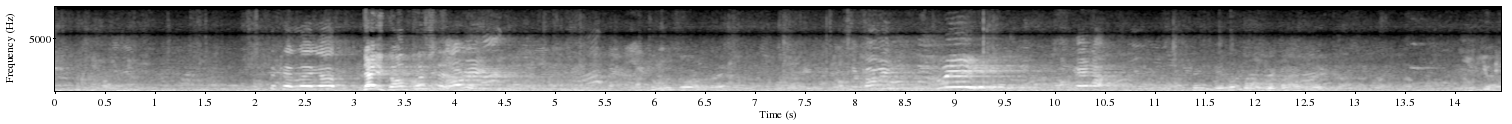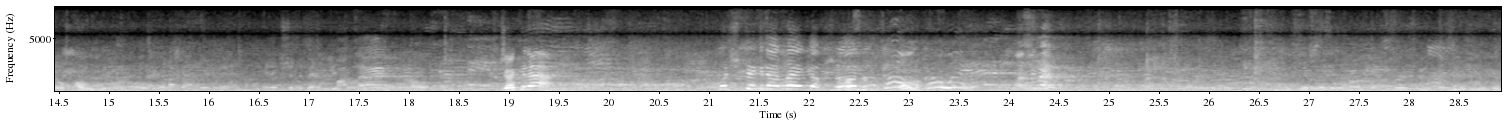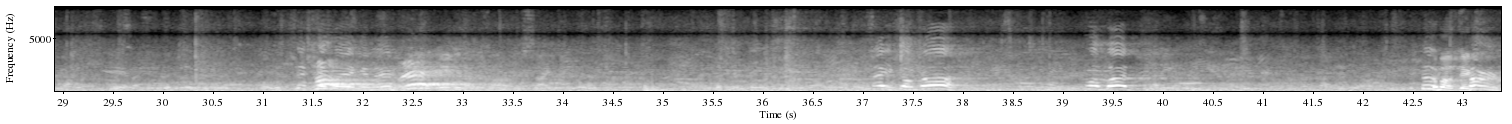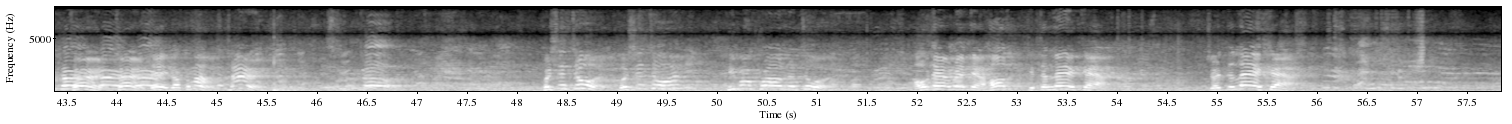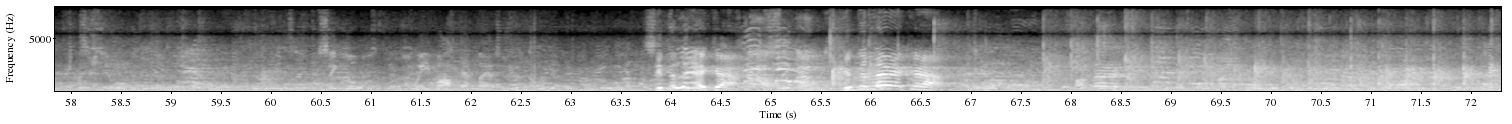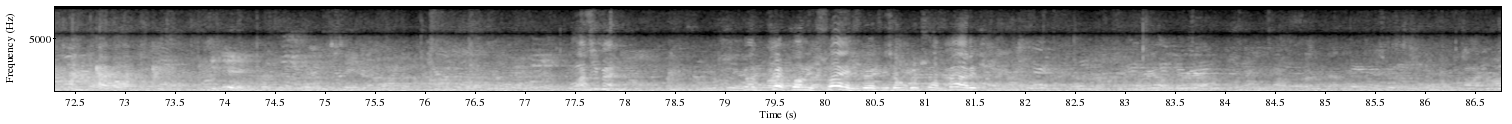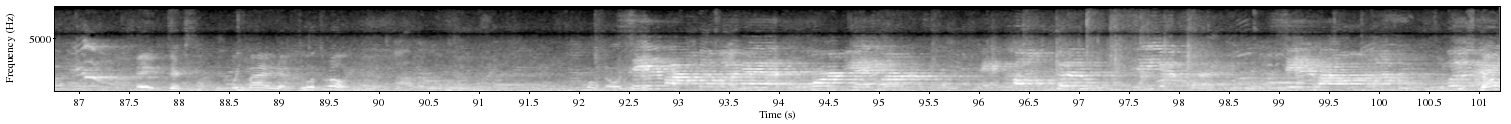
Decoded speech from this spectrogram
Stick that leg up. There you go. Push it. Can't get it, put a stick in that leg. Jerk it out. Quit sticking that leg up, son. Go, go with it. Stick that leg in there. There you go. Come on, bud. Come on, Dixon. Turn, turn, turn, turn. There you go. Come on. Turn. Push into it. Push into it. Keep on crawling into it. Hold down right there. Hold it. Get the leg out. Jerk the leg out. Signal, wave off that last unit. Get the leg out. Get the leg out. You're going to trip on his sash there if you don't do something about it. Hey, Dixon. What you mad at? Do a throw. Come on, Noah. Stand by on the blue grass. Warren Yeager and Colton Stevenson. Stand by on the blue Let's go.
